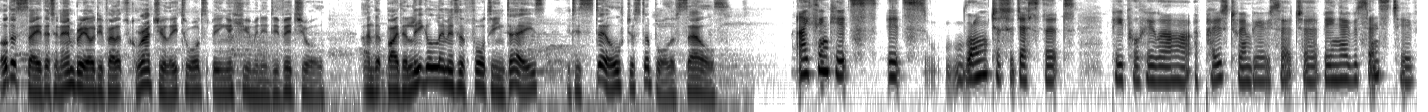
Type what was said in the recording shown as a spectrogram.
others say that an embryo develops gradually towards being a human individual, and that by the legal limit of 14 days, it is still just a ball of cells. I think it's it's wrong to suggest that people who are opposed to embryo research are being oversensitive.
